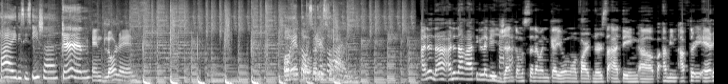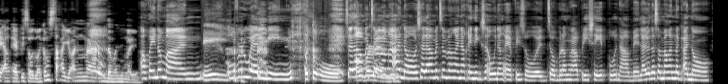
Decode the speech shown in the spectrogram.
Hi, this is Isha. Ken! And Lauren. O eto, seryosohan. Ano na? Ano na ang ating lagay dyan? Kamusta naman kayo, mga partner, sa ating, uh, pa- I mean, after i-air ang episode 1, kamusta kayo? Anong nararamdaman nyo ngayon? Okay naman. Hey! Overwhelming. Totoo. Salamat sa mga ano, salamat sa mga nakinig sa unang episode. Sobrang na-appreciate po namin. Lalo na sa mga nag-ano,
